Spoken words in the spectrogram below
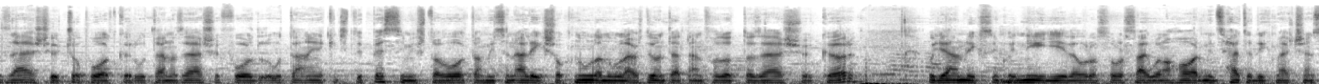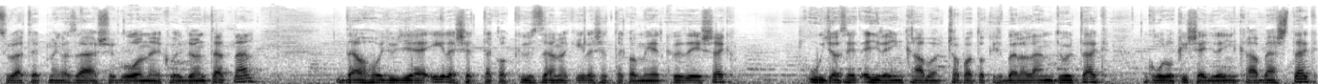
az első csoportkör után, az első forduló után én egy kicsit pessimista voltam, hiszen elég sok 0 0 döntetlent hozott az első kör. Ugye emlékszünk, hogy négy éve Oroszországban a 37. meccsen született meg az első gól nélküli döntetlen, de ahogy ugye élesedtek a küzdelmek, élesedtek a mérkőzések, úgy azért egyre inkább a csapatok is belelendültek, gólok is egyre inkább estek,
